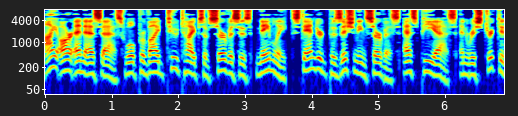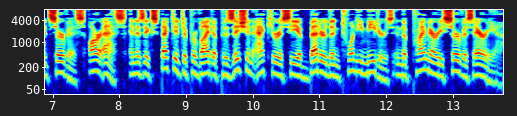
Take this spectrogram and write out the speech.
IRNSS will provide two types of services, namely, Standard Positioning Service and Restricted Service and is expected to provide a position accuracy of better than 20 meters in the primary service area.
